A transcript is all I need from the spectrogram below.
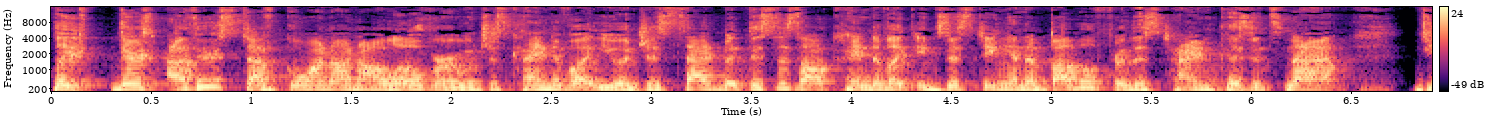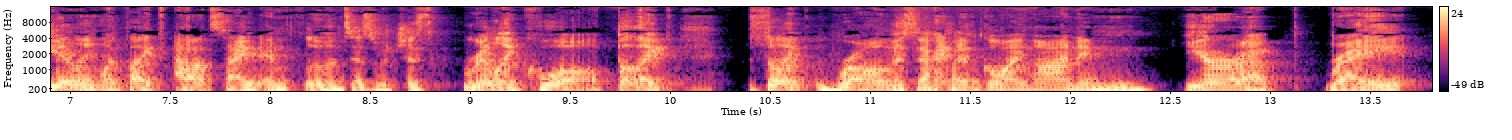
like there's other stuff going on all over, which is kind of what you had just said, but this is all kind of like existing in a bubble for this time because it's not dealing with like outside influences, which is really cool. But like, so like Rome exactly. is kind of going on in Europe, right?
